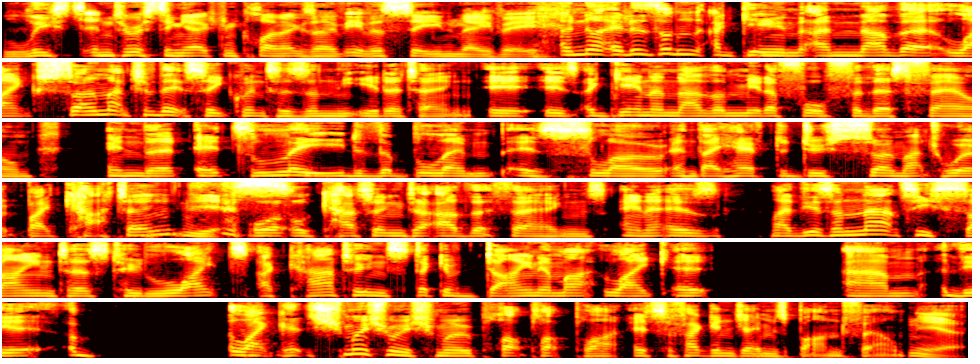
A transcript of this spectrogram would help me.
least interesting action climax I've ever seen. Maybe. And no, it isn't again another like so much of that sequence is in the editing. It is again another metaphor for this film in that its lead, the blimp, is slow and they have to do so much work by cutting Yes. or, or cutting to other things. And it is like there's a Nazi scientist who lights a cartoon stick of dynamite like it um the uh, like shmoo shmoo shmoo plot plot plot. It's a fucking James Bond film. Yeah.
